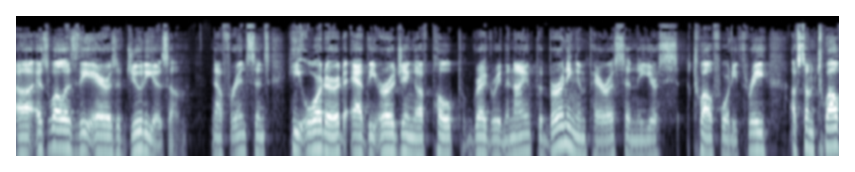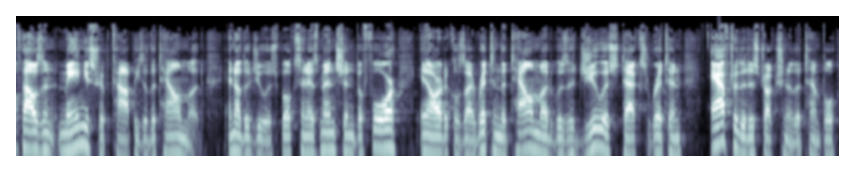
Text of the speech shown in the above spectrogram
uh, as well as the errors of Judaism. Now, for instance, he ordered, at the urging of Pope Gregory IX, the burning in Paris in the year 1243 of some 12,000 manuscript copies of the Talmud and other Jewish books. And as mentioned before in articles I've written, the Talmud was a Jewish text written after the destruction of the temple,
